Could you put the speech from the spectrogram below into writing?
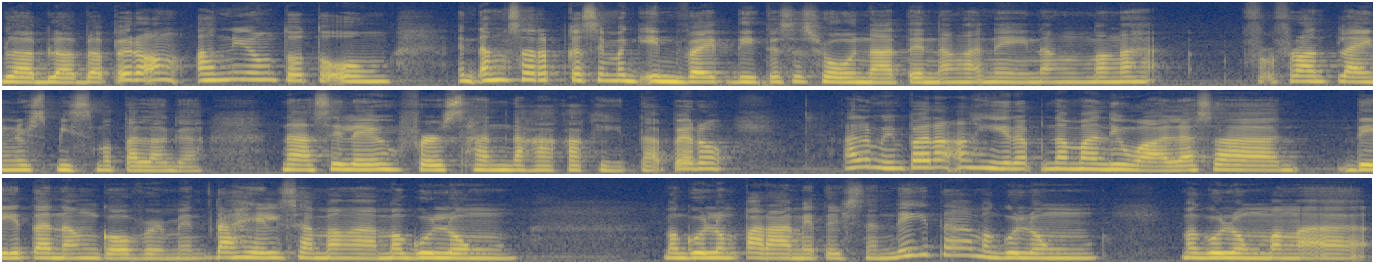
blah blah blah. Pero ang ano yung totoong, and ang sarap kasi mag-invite dito sa show natin ng, ano, eh, ng mga frontliners mismo talaga na sila yung first hand nakakakita. Pero alam mo yun, parang ang hirap na maniwala sa data ng government dahil sa mga magulong magulong parameters ng data, magulong magulong mga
